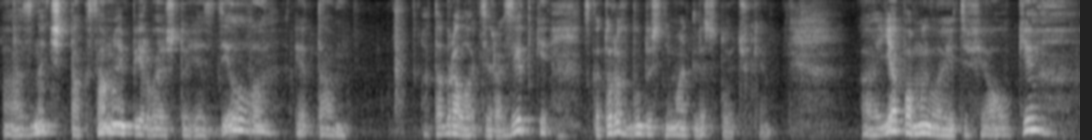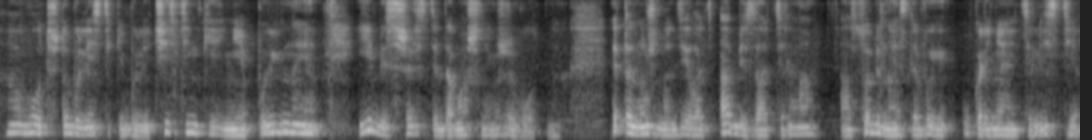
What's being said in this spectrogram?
А, значит так, самое первое, что я сделала, это отобрала те розетки, с которых буду снимать листочки. А, я помыла эти фиалки, вот, чтобы листики были чистенькие, не пыльные и без шерсти домашних животных. Это нужно делать обязательно, особенно если вы укореняете листья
